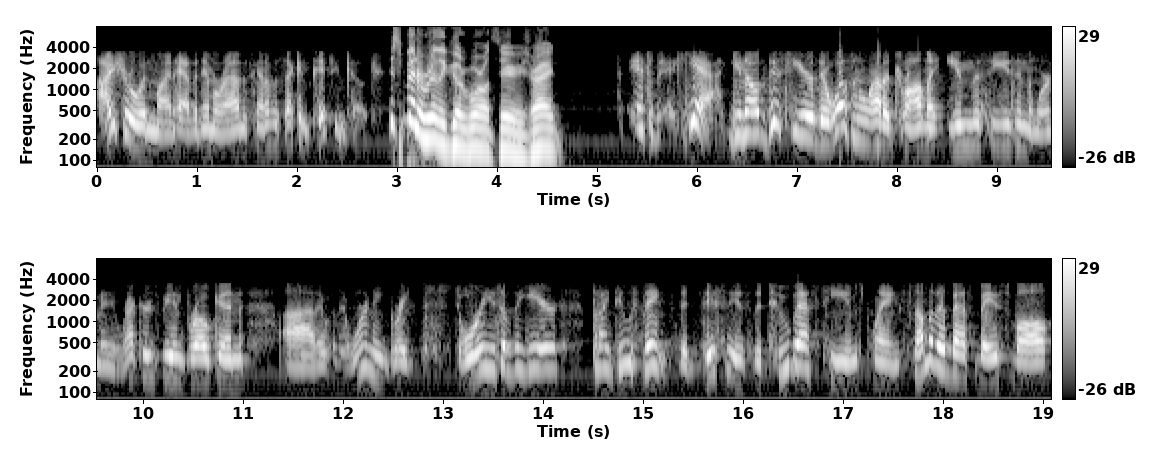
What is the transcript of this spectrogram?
I sure wouldn't mind having him around as kind of a second pitching coach. It's been a really good World Series, right? It's yeah, you know, this year there wasn't a lot of drama in the season. There weren't any records being broken. Uh, there, there weren't any great stories of the year, but I do think that this is the two best teams playing some of their best baseball,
